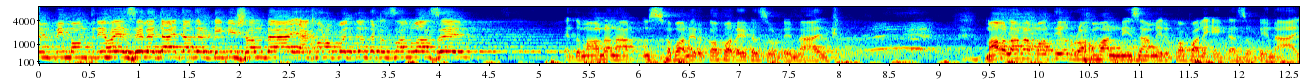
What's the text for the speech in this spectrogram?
এমপি মন্ত্রী হয়ে জেলে যায়, যাদের ডিভিশন দেয়, এখনও পর্যন্ত এটা চালু আছে। কিন্তু মাওলানা আব্দুল সবানের কপালে এটা জোটে নাই। মাওলানা মতিউর রহমান নিজামের কপালে এটা জোটে নাই।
